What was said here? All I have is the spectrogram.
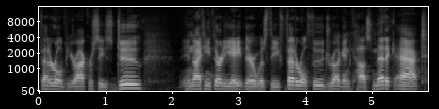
federal bureaucracies do. In 1938, there was the Federal Food, Drug, and Cosmetic Act.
